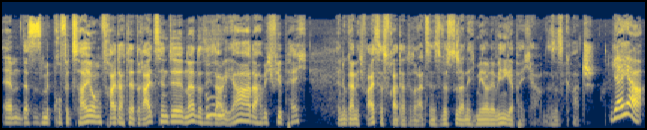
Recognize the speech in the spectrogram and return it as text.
ähm, das ist mit Prophezeiung, Freitag der 13., ne, dass ich Mhm. sage, ja, da habe ich viel Pech. Wenn du gar nicht weißt, dass Freitag der 13. ist, wirst du da nicht mehr oder weniger Pech haben. Das ist Quatsch. Ja, ja.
